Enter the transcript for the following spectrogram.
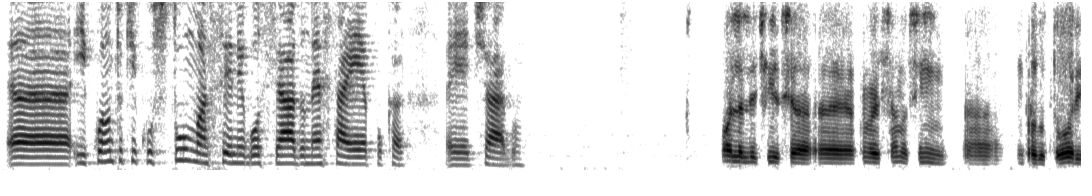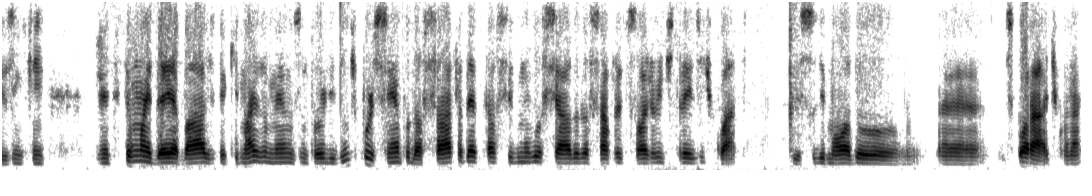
Uh, e quanto que costuma ser negociado nessa época, eh, Tiago? Olha, Letícia, é, conversando assim uh, com produtores, enfim, a gente tem uma ideia básica que mais ou menos em torno de 20% da safra deve estar sendo negociada da safra de soja 23 24. Isso de modo é, esporádico, né?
